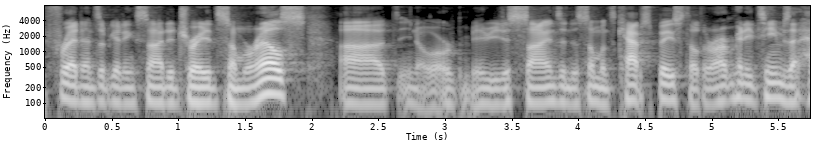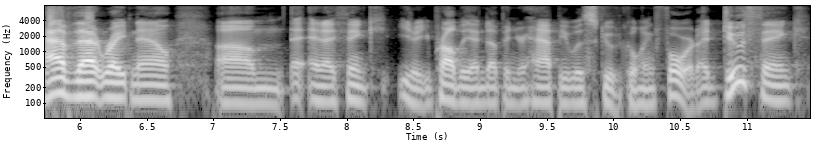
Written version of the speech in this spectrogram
Fred ends up getting signed and traded somewhere else, uh, you know, or maybe just signs into someone's cap space, though there aren't many teams that have that right now. Um, and I think, you know, you probably end up and you're happy with Scoot going forward. I do think,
